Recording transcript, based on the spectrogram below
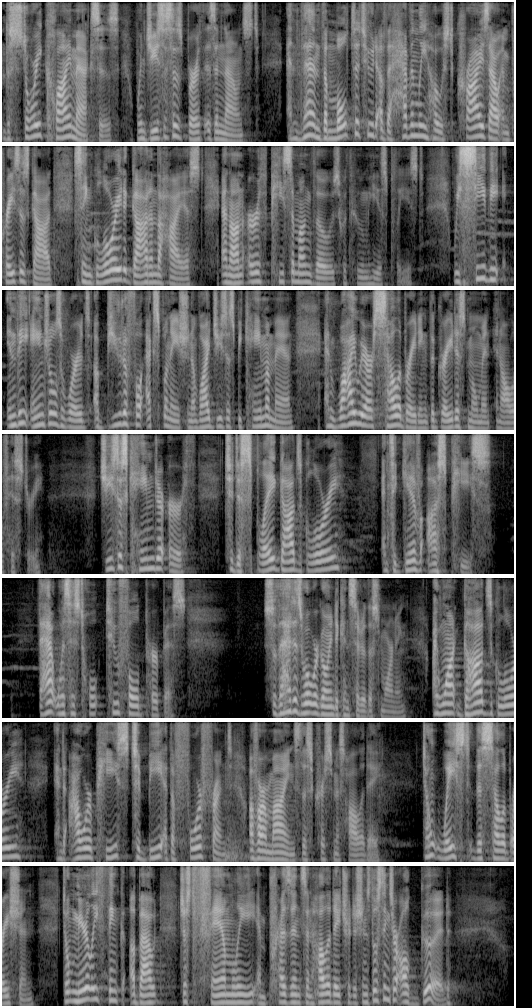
The story climaxes when Jesus' birth is announced, and then the multitude of the heavenly host cries out and praises God, saying, Glory to God in the highest, and on earth peace among those with whom he is pleased. We see the, in the angel's words a beautiful explanation of why Jesus became a man and why we are celebrating the greatest moment in all of history. Jesus came to earth to display God's glory and to give us peace. That was his twofold purpose. So, that is what we're going to consider this morning. I want God's glory and our peace to be at the forefront of our minds this Christmas holiday. Don't waste this celebration. Don't merely think about just family and presents and holiday traditions. Those things are all good,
